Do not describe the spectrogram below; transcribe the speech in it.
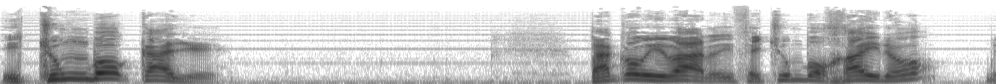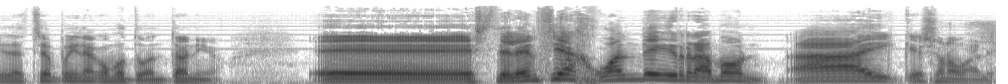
Y Chumbo Calle. Paco Vivar dice Chumbo Jairo. Mira, estoy opina como tú, Antonio. Eh, excelencia Juan de y Ramón. Ay, que eso no vale.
